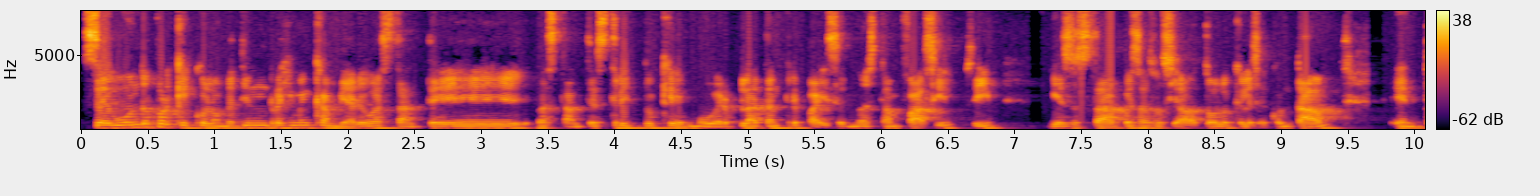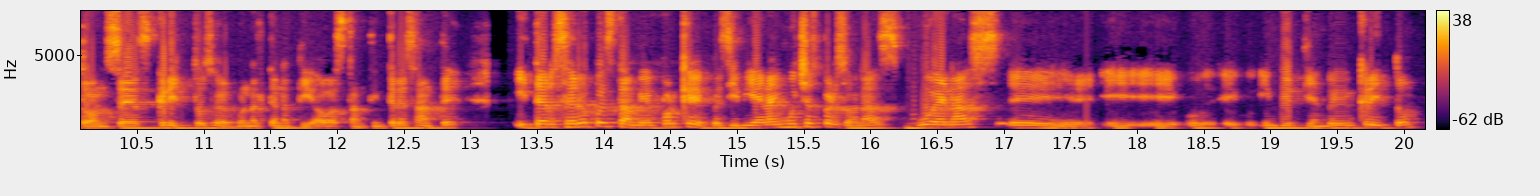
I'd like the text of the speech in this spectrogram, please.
Segundo, porque Colombia tiene un régimen cambiario bastante, bastante estricto que mover plata entre países no es tan fácil, ¿sí? Y eso está pues asociado a todo lo que les he contado. Entonces, cripto se ve una alternativa bastante interesante. Y tercero, pues también porque, pues si bien hay muchas personas buenas eh, eh, invirtiendo en cripto,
